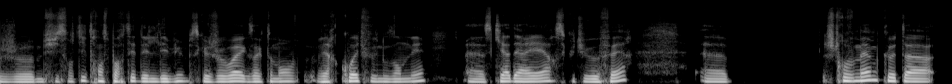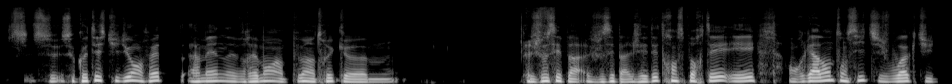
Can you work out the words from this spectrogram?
je, me suis senti transporté dès le début parce que je vois exactement vers quoi tu veux nous emmener, ce qu'il y a derrière, ce que tu veux faire. je trouve même que as, ce, côté studio en fait amène vraiment un peu un truc je sais pas, je sais pas. J'ai été transporté et en regardant ton site, je vois que tu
